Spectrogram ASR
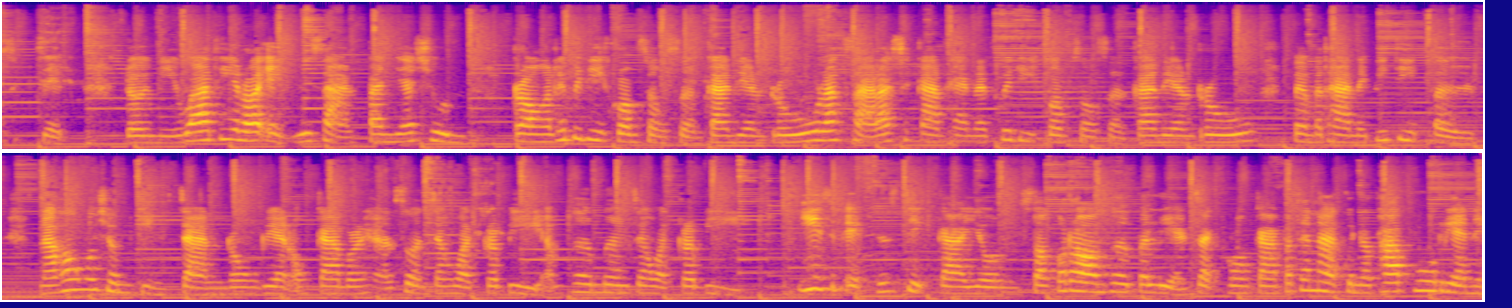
2567 โดยมีว่าที่ร้อยเอกวิสารปัญญชุน รองอธิบดีกรมส่งเสริมการเรียนรู้ รักษาราชการแทนอธิบดีกรมส่งเสริมการเรียนรู้ เป็นประธานในพิธีเปิด ณ ห้องประชุมกิ่งจันทร์โรงเรียนองค์การบริหารส่วนจังหวัดกระบี่อำเภอเมืองจังหวัดกระบี่ 21 พฤศจิกายน สกรอำเภอปะเหลียนจัดโครงการพัฒนาคุณภาพผู้เรียนใน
